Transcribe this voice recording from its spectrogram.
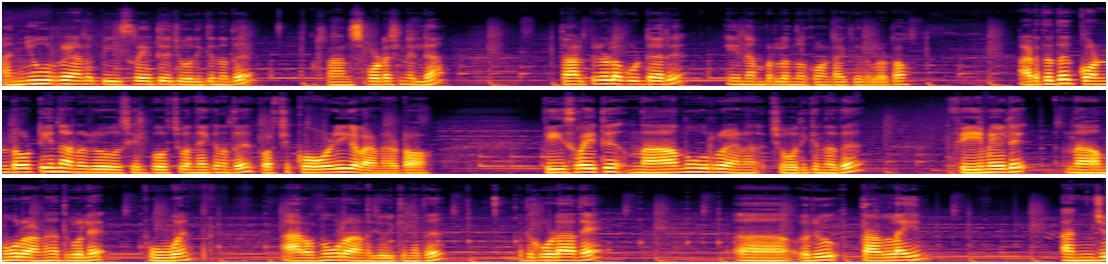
അഞ്ഞൂറ് രൂപയാണ് പീസ് റേറ്റ് ചോദിക്കുന്നത്. ട്രാൻസ്പോർട്ടേഷൻ ഇല്ല. താല്പര്യമുള്ള കൂട്ടുകാർ ഈ നമ്പറിലൊന്ന് കോൺടാക്ട് ചെയ്തോളൂ കേട്ടോ. അടുത്തത് കൊണ്ടോട്ടി എന്നാണ് ഒരു സെയിൽ പോസ്റ്റ് വന്നേക്കുന്നത്. കുറച്ച് കോഴികളാണ് കേട്ടോ. പീസ് റേറ്റ് നാനൂറ് രൂപയാണ് ചോദിക്കുന്നത്. ഫീമെയിൽ നാനൂറാണ്. അതുപോലെ പൂവൻ അറുന്നൂറാണ് ചോദിക്കുന്നത്. അതുകൂടാതെ ഒരു തള്ളയും അഞ്ച്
